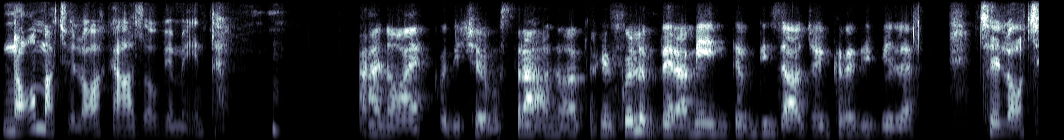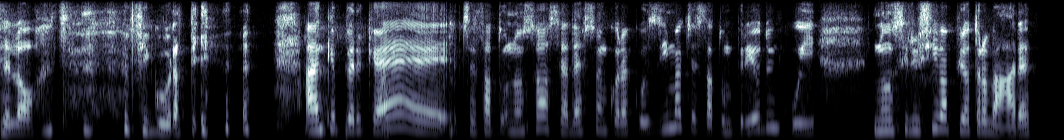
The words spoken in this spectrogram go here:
No, ma ce l'ho a casa, ovviamente. Ah no, ecco, dicevo strano, eh, perché quello è veramente un disagio incredibile. Ce l'ho, ce l'ho, figurati. Anche perché c'è stato, non so se adesso è ancora così, ma c'è stato un periodo in cui non si riusciva più a trovare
